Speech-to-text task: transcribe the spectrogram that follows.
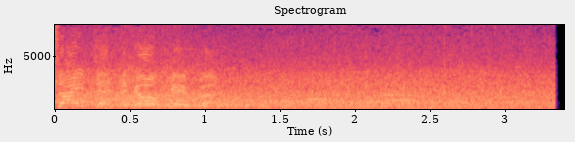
saved it, the goalkeeper.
